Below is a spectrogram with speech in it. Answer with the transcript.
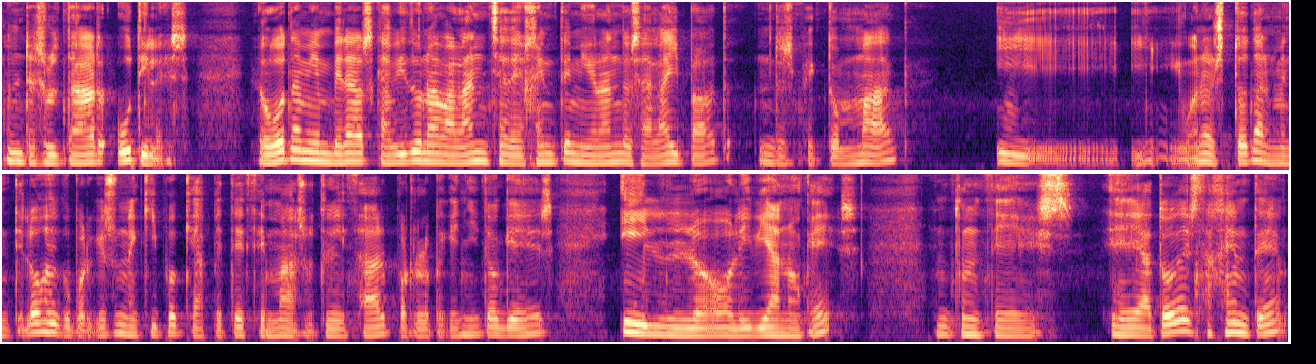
resultar útiles. Luego también verás que ha habido una avalancha de gente migrándose al iPad respecto a Mac y, bueno, es totalmente lógico porque es un equipo que apetece más utilizar por lo pequeñito que es y lo liviano que es. Entonces, eh, a toda esta gente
